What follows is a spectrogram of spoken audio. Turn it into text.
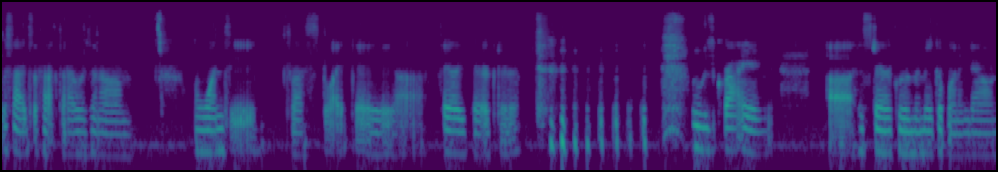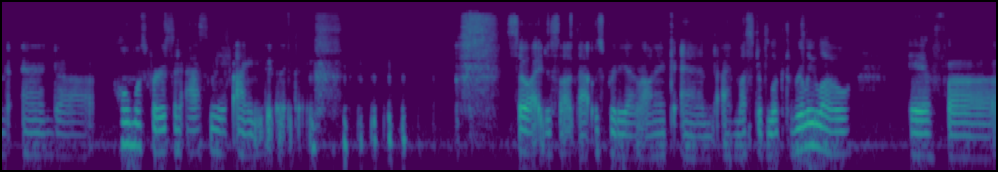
besides the fact that I was in um, a onesie dressed like a uh, fairy character who was crying uh, hysterically with my makeup running down, and uh, homeless person asked me if I needed anything. So I just thought that was pretty ironic, and I must have looked really low if uh,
